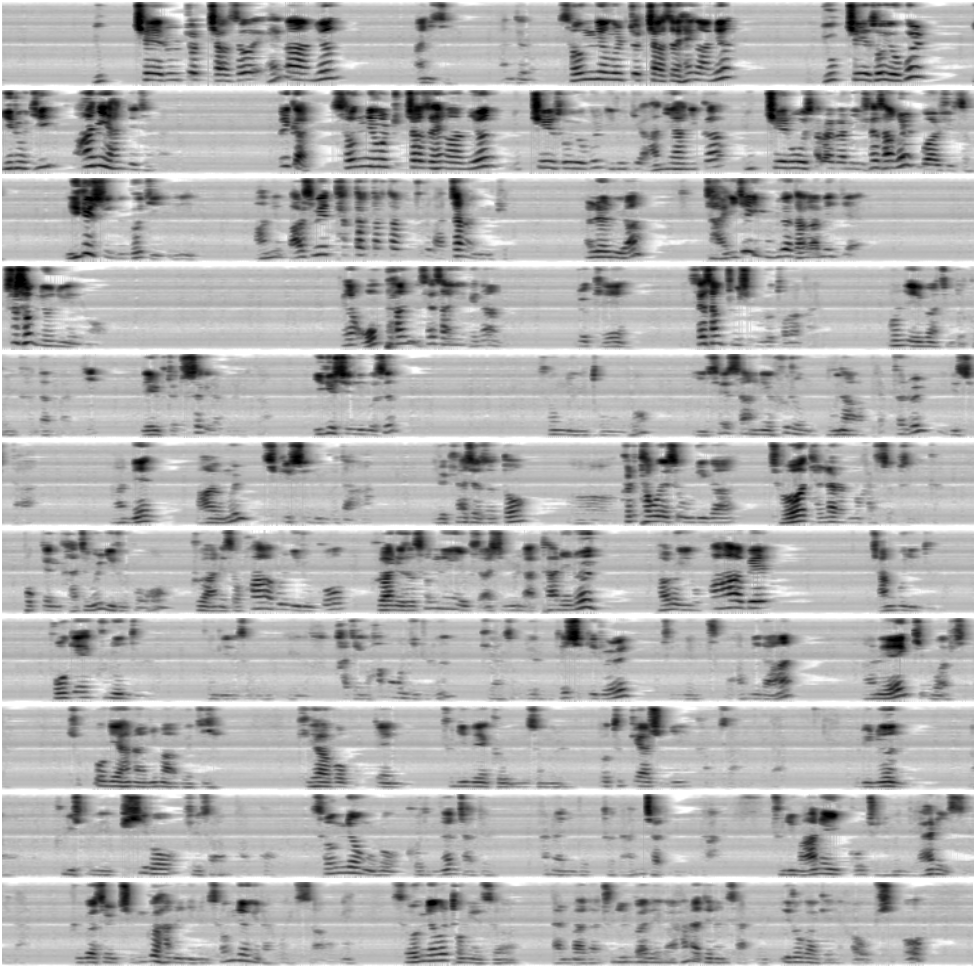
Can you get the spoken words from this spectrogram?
육체를 쫓아서 행하면 아니지. 반대로. 성령을 쫓아서 행하면 육체의 소욕을 이루지 아니한대잖아요. 그러니까 성령을 쫓아서 행하면 육체의 소욕을 이루지 아니하니까 육체로 살아가는 이 세상을 뭐 할 수 있어? 이길 수 있는 거지. 아니, 말씀이 탁탁탁탁 들어봤잖아요, 이렇게. 할렐루야. 자, 이제 우리가 다 가면 이제 추석 연휴예요. 그냥 온판 세상이 그냥 이렇게 세상 중심으로 돌아가요. 오늘 예배 아침부터 거의 간단 말이지. 내일부터 추석이라 그러니까. 이길 수 있는 것은 성령의 도움으로 이 세상의 흐름, 문화, 패턴을 이길 수 있다. 아멘. 마음을 지킬 수 있는 거다. 이렇게 하셔서 또 어, 그렇다고 해서 우리가 저 달나라로 갈 수 없으니까 복된 가정을 이루고 그 안에서 화합을 이루고 그 안에서 성령의 역사심을 나타내는 바로 이 화합의 장군이들, 복의 군인들 거기에서 가정의 화목을 이루는 귀한 성도 여러분 되시기를 주님을 축복합니다. 아멘. 기도합시다. 축복의 하나님 아버지 귀하고 복된 주님의 그 음성을 또 듣게 하시니 감사합니다. 우리는 어, 그리스도의 피로 죄사함 받고 성령으로 거듭난 자들 하나님으로부터 난 자들입니다. 주님 안에 있고 주님은 내 안에 있습니다. 그것을 증거하는 이는 성령이라고 했사오니 성령을 통해서 날마다 주님과 내가 하나 되는 삶을 이루가게 하옵시고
